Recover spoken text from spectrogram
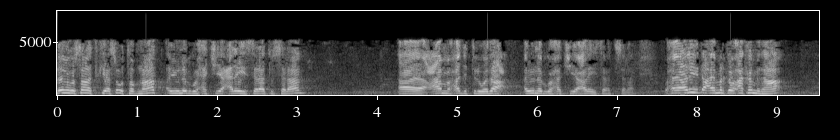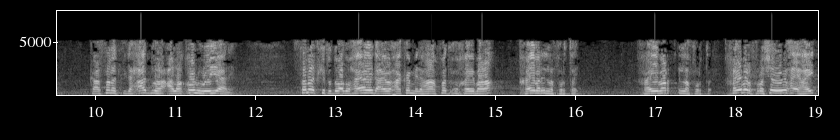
nebigu sanadkii isagu tobnaad ayuu nebigu xajiyey calayhi الsalaatu wasalaam caamu xajat اlwadaac ayuu nebigu xajiyey calayhi الsalaatu wasalaam waxyaalihii dhacay marka waxaa ka mid ahaa kaa sanadkii lixaad bu calaa qowl weeyaane sanadkii toddobaad waxyaalihii dhacay waxaa ka mid ahaa fatxu khaybara khaybar in la furtay khaybar in la furtay khaybar furashadeed waxay ahayd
